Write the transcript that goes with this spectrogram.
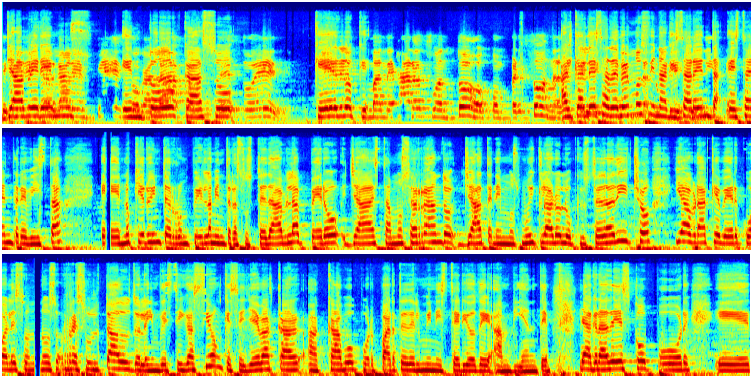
ya veremos. En todo caso, ¿Qué es lo que manejar a su antojo con personas? Alcaldesa, debemos finalizar esta entrevista. Eh, no quiero interrumpirla mientras usted habla, pero ya estamos cerrando, ya tenemos muy claro lo que usted ha dicho y habrá que ver cuáles son los resultados de la investigación que se lleva a cabo por parte del Ministerio de Ambiente. Le agradezco por eh,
